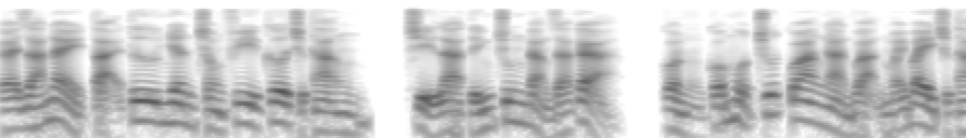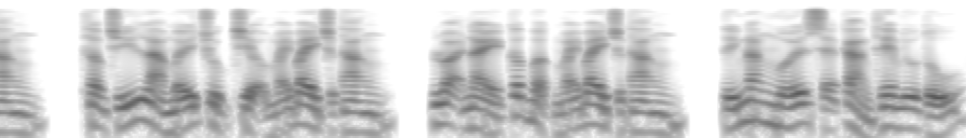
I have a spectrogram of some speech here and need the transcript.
cái giá này tại tư nhân trong phi cơ trực thăng chỉ là tính trung đẳng giá cả, còn có một chút qua ngàn vạn máy bay trực thăng, thậm chí là mấy chục triệu máy bay trực thăng, loại này cấp bậc máy bay trực thăng, tính năng mới sẽ càng thêm ưu tú.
